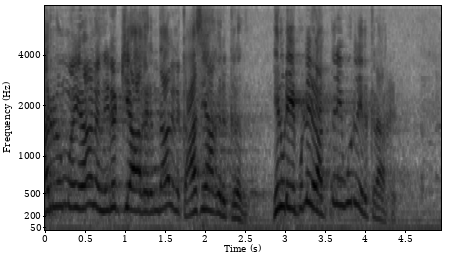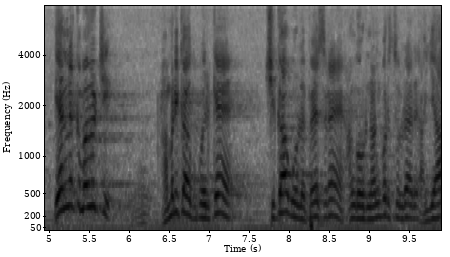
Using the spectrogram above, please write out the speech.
அருமையான நிகழ்ச்சியாக இருந்தால் எனக்கு ஆசையாக இருக்கிறது. என்னுடைய பிள்ளைகள் அத்தனை ஊரில் இருக்கிறார்கள். எனக்கு மகிழ்ச்சி. அமெரிக்காவுக்கு போயிருக்கேன். சிகாகோவில் பேசுகிறேன் அங்கே ஒரு நண்பர் சொல்கிறாரு ஐயா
